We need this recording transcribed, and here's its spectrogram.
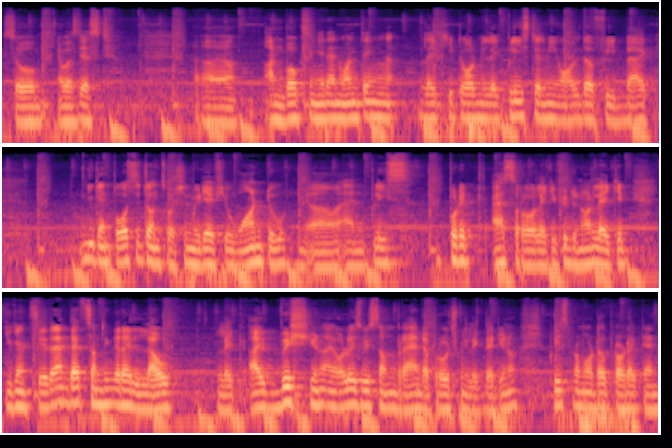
So I was just uh, unboxing it. And one thing, like he told me, like please tell me all the feedback. You can post it on social media if you want to, uh, and please put it as raw. Like if you do not like it you can say that. And that's something that i love. Like i wish you know i always wish some brand approach me like that you know. Please promote our product and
